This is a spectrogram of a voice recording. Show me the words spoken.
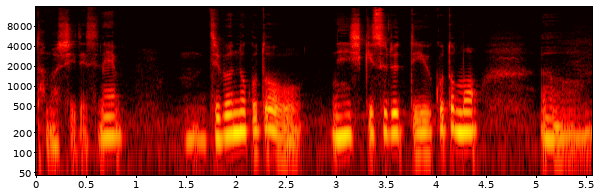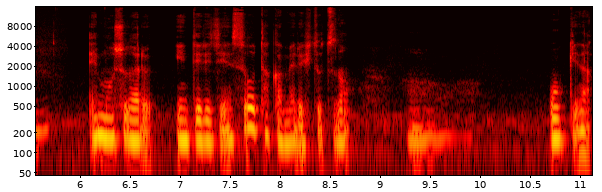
楽しいですね、うん、自分のことを認識するっていうことも、うん、エモーショナルインテリジェンスを高める一つの、うん、大きな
